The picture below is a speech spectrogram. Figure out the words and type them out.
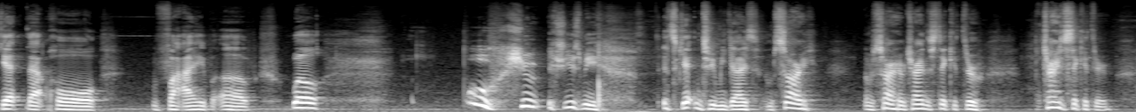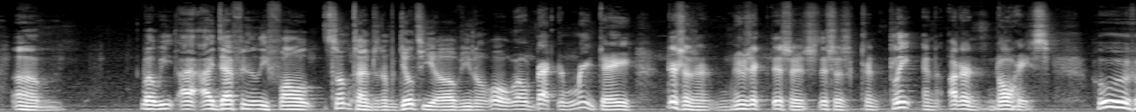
get that whole vibe of well oh shoot excuse me. It's getting to me guys. I'm sorry. I'm sorry. I'm trying to stick it through. I'm trying to stick it through. Um but we I, I definitely fall sometimes and i'm guilty of you know oh well back in my day this isn't music this is this is complete and utter noise who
